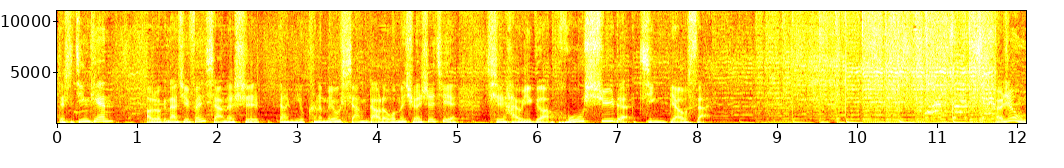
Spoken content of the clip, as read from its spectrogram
但是今天，好，我跟大家去分享的是让你有可能没有想到的，我们全世界其实还有一个胡须的锦标赛。而这种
